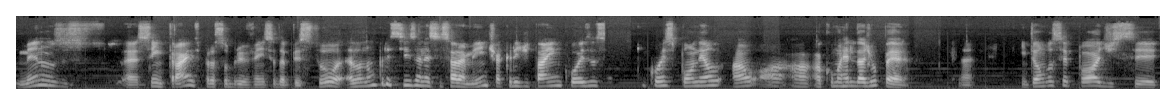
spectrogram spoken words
menos é, centrais para a sobrevivência da pessoa, ela não precisa necessariamente acreditar em coisas que correspondem ao, ao, a, a, como a realidade opera. Né? Então você pode ser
